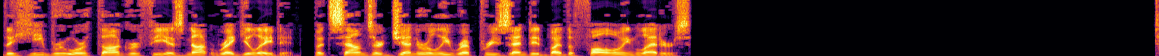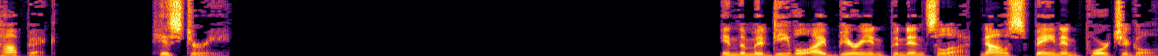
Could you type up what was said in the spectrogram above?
The Hebrew orthography is not regulated, but sounds are generally represented by the following letters. Topic. History In the medieval Iberian Peninsula, now Spain and Portugal,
